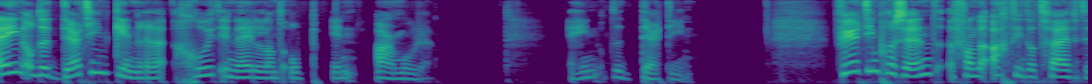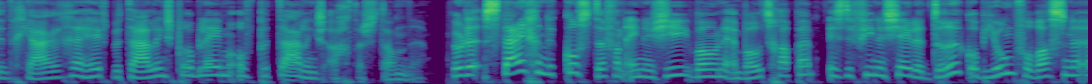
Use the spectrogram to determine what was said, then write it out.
1 op de 13 kinderen groeit in Nederland op in armoede. 1 op de 13. 14% van de 18 tot 25-jarigen heeft betalingsproblemen of betalingsachterstanden. Door de stijgende kosten van energie, wonen en boodschappen is de financiële druk op jongvolwassenen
